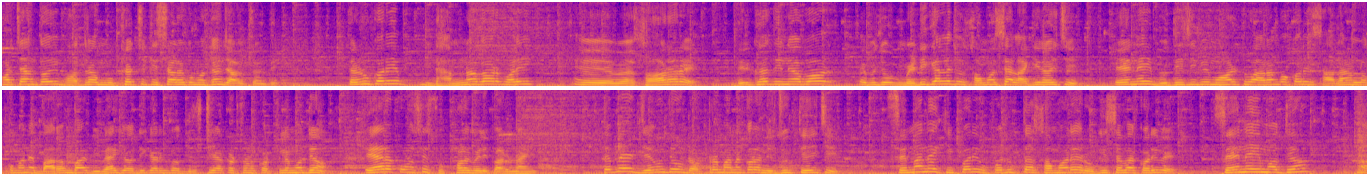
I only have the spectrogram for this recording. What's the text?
ଖର୍ଚ୍ଚାନ୍ତ ହୋଇ ଭଦ୍ରକ ମୁଖ୍ୟ ଚିକିତ୍ସାଳୟକୁ ମଧ୍ୟ ଯାଉଛନ୍ତି। ତେଣୁକରି ଧାମନଗର ଭଳି ସହରରେ ଦୀର୍ଘ ଦିନ ହେବ ଏବେ ଯେଉଁ ମେଡ଼ିକାଲରେ ଯେଉଁ ସମସ୍ୟା ଲାଗି ରହିଛି ଏ ନେଇ ବୁଦ୍ଧିଜୀବୀ ମହଲଠୁ ଆରମ୍ଭ କରି ସାଧାରଣ ଲୋକମାନେ ବାରମ୍ବାର ବିଭାଗୀୟ ଅଧିକାରୀଙ୍କ ଦୃଷ୍ଟି ଆକର୍ଷଣ କରିଥିଲେ ମଧ୍ୟ ଏହାର କୌଣସି ସୁଫଳ ମିଳିପାରୁନାହିଁ। ତେବେ ଯେଉଁ ଯେଉଁ ଡକ୍ଟରମାନଙ୍କର ନିଯୁକ୍ତି ହେଇଛି ସେମାନେ କିପରି ଉପଯୁକ୍ତ ସମୟରେ ରୋଗୀ ସେବା କରିବେ ସେ ନେଇ ମଧ୍ୟ ଅ,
